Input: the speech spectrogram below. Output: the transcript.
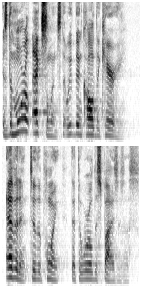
Is the moral excellence that we've been called to carry evident to the point that the world despises us?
